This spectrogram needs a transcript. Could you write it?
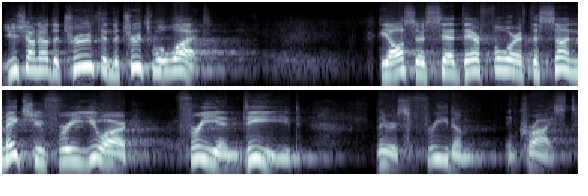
you shall know the truth, and the truth will what? He also said, Therefore, if the Son makes you free, you are free indeed. There is freedom in Christ.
